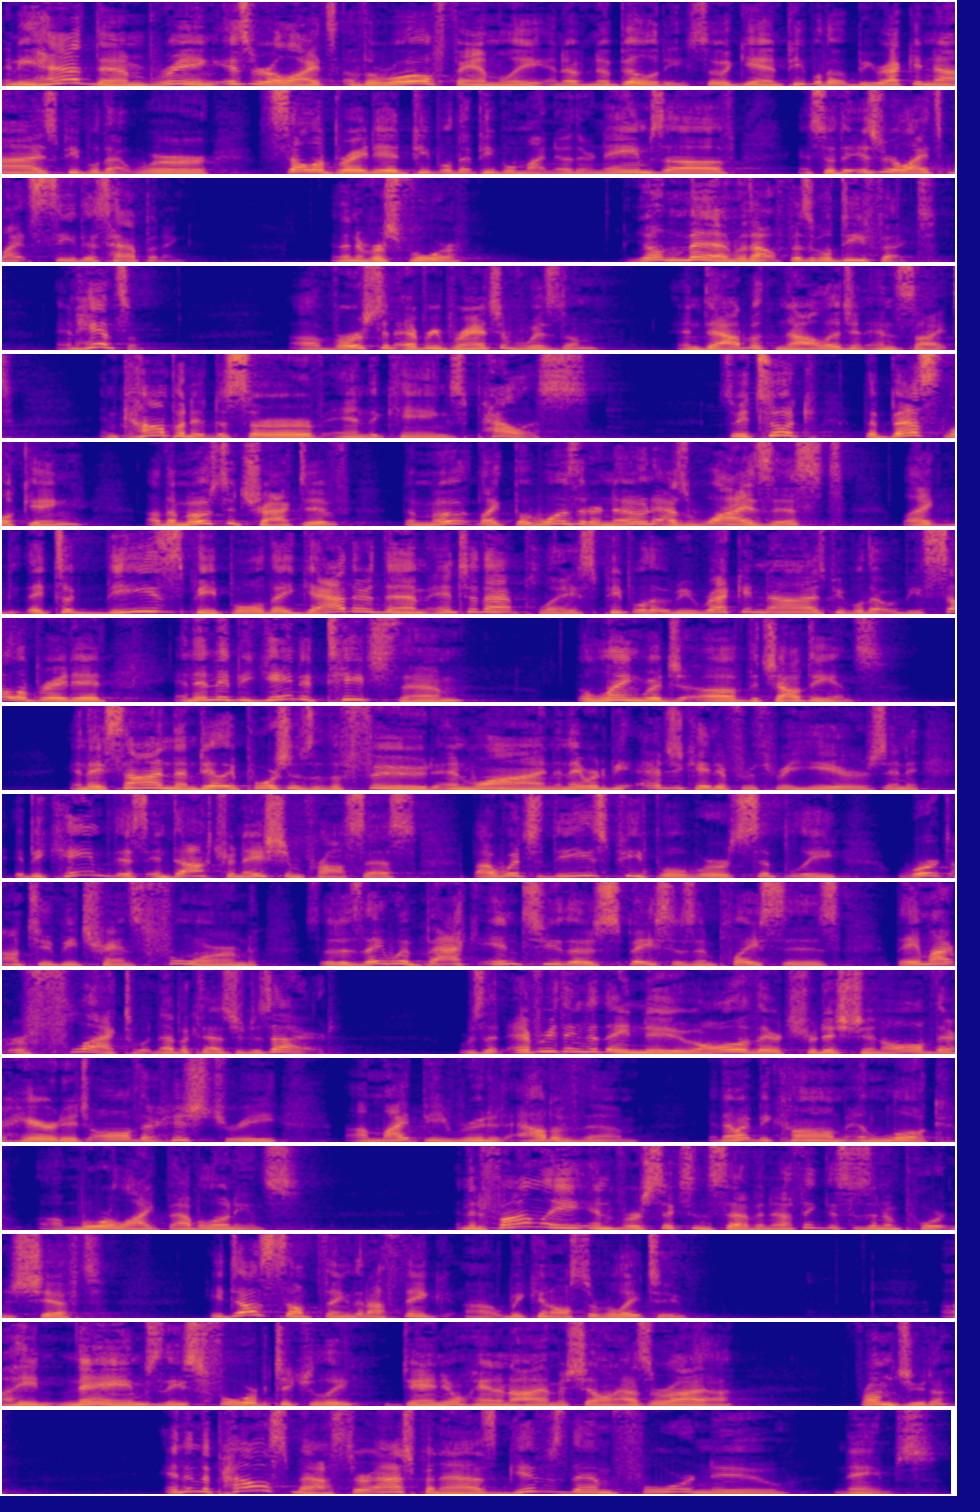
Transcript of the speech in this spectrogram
and he had them bring Israelites of the royal family and of nobility. So, again, people that would be recognized, people that were celebrated, people that people might know their names of. And so the Israelites might see this happening. And then in verse 4, young men without physical defect and handsome, uh, versed in every branch of wisdom, endowed with knowledge and insight, and competent to serve in the king's palace. So he took the best looking, uh, the most attractive, the mo- like the ones that are known as wisest like they took these people, they gathered them into that place, people that would be recognized, people that would be celebrated, and then they began to teach them the language of the Chaldeans. And they signed them daily portions of the food and wine, and they were to be educated for three years. And it, it became this indoctrination process by which these people were simply worked on to be transformed so that as they went back into those spaces and places, they might reflect what Nebuchadnezzar desired was that everything that they knew, all of their tradition, all of their heritage, all of their history, uh, might be rooted out of them, and they might become and look uh, more like Babylonians. And then finally, in verse 6 and 7, and I think this is an important shift, he does something that I think uh, we can also relate to. Uh, he names these four, particularly Daniel, Hananiah, Mishael, and Azariah, from Judah. And then the palace master, Ashpenaz, gives them four new names.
